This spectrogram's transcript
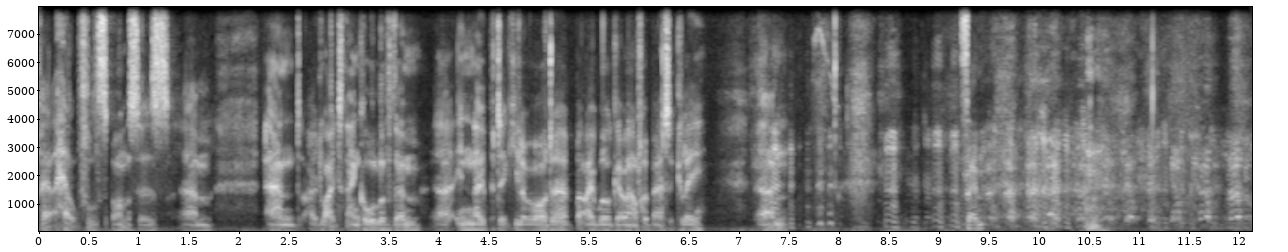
helpful sponsors. Um, and I'd like to thank all of them uh, in no particular order, but I will go alphabetically. Um, so,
